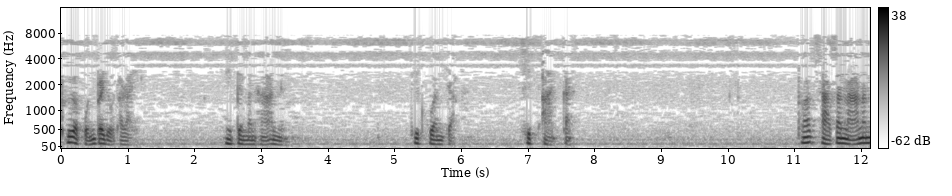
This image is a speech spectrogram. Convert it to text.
เพื่อผลประโยชน์อะไร นี่เป็นปัญหาอันหนึ่ง ที่ควรจะคิดอ่านกัน เพราะศาสนานั้น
